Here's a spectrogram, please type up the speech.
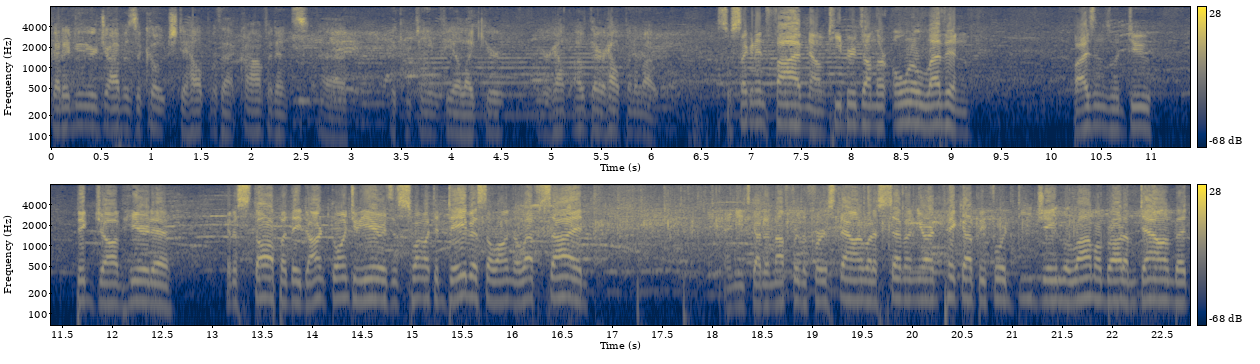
got to do your job as a coach to help with that confidence, uh, make your team feel like you're you're help, out there helping them out. So second and five now. T-Birds on their own 11. Bisons would do big job here to get a stop, but they aren't going to here as it swung out to Davis along the left side. And he's got enough for the first down, about a seven-yard pickup before DJ Lalama brought him down, but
